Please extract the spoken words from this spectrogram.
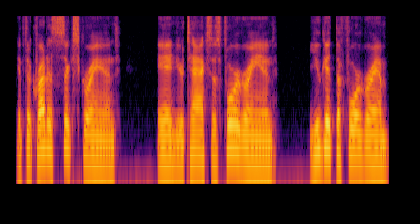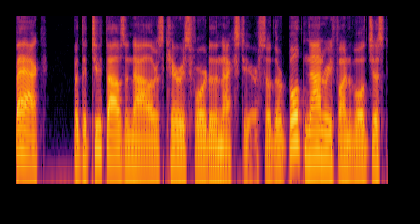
if the credit's six grand and your tax is four grand, you get the four grand back, but the two thousand dollars carries forward to the next year. So they're both non-refundable. Just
